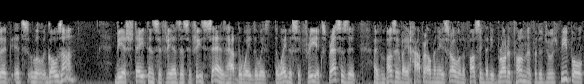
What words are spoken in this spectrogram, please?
uh, it's, it goes on via state in Sifri, as the Sifri says, the way the way the way the Sifri expresses it, even pasuk by Chaper al Bnei Yisrael, and the pasuk that he brought atonement for the Jewish people,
